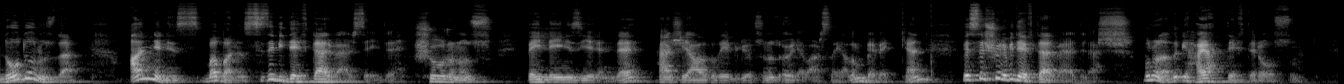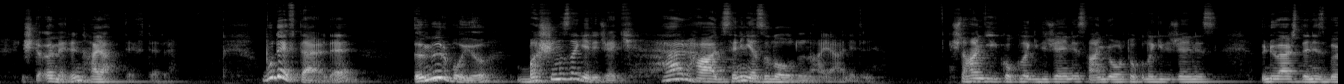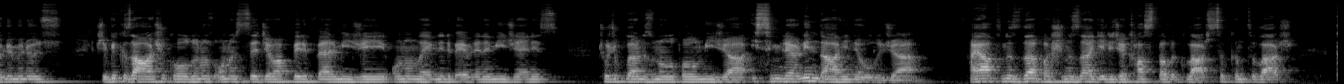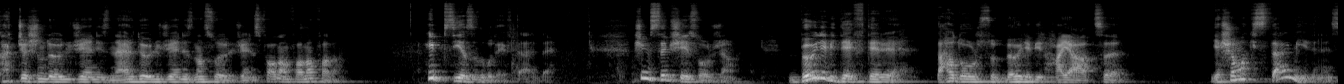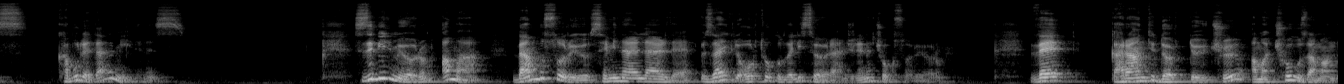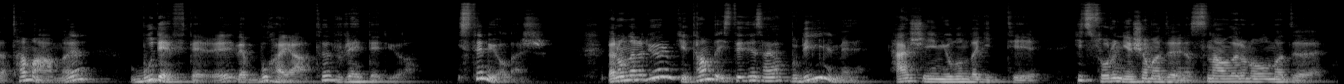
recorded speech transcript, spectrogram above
Doğduğunuzda anneniz, babanız size bir defter verseydi, şuurunuz, belleğiniz yerinde, her şeyi algılayabiliyorsunuz, öyle varsayalım bebekken ve size şöyle bir defter verdiler. Bunun adı bir hayat defteri olsun. İşte Ömer'in hayat defteri. Bu defterde ömür boyu başınıza gelecek her hadisenin yazılı olduğunu hayal edin. İşte hangi ilkokula gideceğiniz, hangi ortaokula gideceğiniz, üniversiteniz, bölümünüz, işte bir kıza aşık oldunuz, onun size cevap verip vermeyeceği, onunla evlenip evlenemeyeceğiniz, çocuklarınızın olup olmayacağı, isimlerinin dahi ne olacağı, hayatınızda başınıza gelecek hastalıklar, sıkıntılar, kaç yaşında öleceğiniz, nerede öleceğiniz, nasıl öleceğiniz falan falan falan. Hepsi yazılı bu defterde. Şimdi size bir şey soracağım. Böyle bir defteri, daha doğrusu böyle bir hayatı yaşamak ister miydiniz? Kabul eder miydiniz? Sizi bilmiyorum ama ben bu soruyu seminerlerde özellikle ortaokul ve lise öğrencilerine çok soruyorum. Ve garanti dörtte üçü ama çoğu zaman da tamamı bu defteri ve bu hayatı reddediyor. İstemiyorlar. Ben onlara diyorum ki tam da istediğiniz hayat bu değil mi? Her şeyin yolunda gittiği, hiç sorun yaşamadığınız, sınavların olmadığı,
